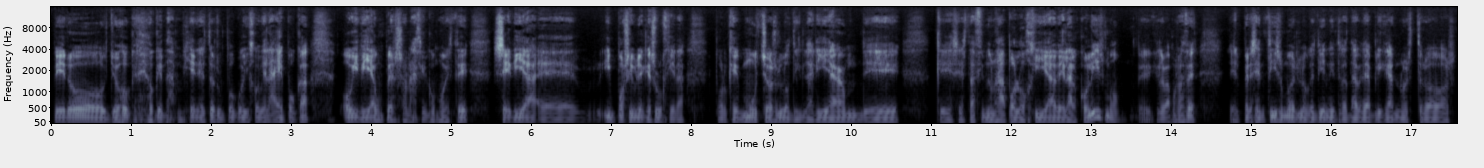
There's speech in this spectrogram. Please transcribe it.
pero yo creo que también esto es un poco hijo de la época. Hoy día un personaje como este sería eh, imposible que surgiera, porque muchos lo tildarían de que se está haciendo una apología del alcoholismo. ¿Qué, le vamos a hacer? El presentismo es lo que tiene y tratar de aplicar nuestros,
